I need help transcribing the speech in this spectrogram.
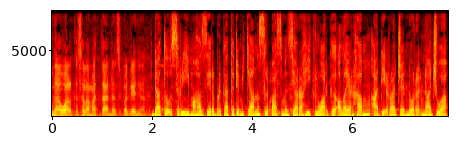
pengawal keselamatan dan sebagainya. Datuk Seri Mahazir berkata demikian selepas menziarahi keluarga Allahyarham adik Raja Nur Najwa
